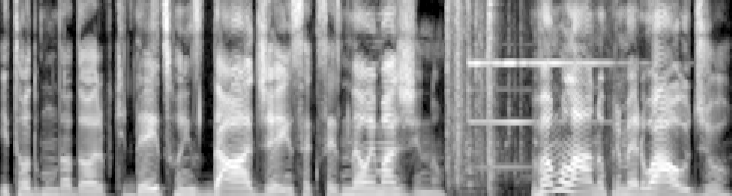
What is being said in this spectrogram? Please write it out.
E todo mundo adora, porque dates ruins dá audiência que vocês não imaginam. Vamos lá no primeiro áudio?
